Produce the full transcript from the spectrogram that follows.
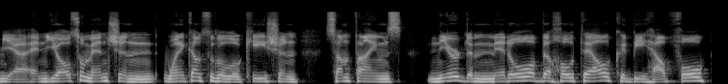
Yeah, and you also mentioned when it comes to the location, sometimes near the middle of the hotel could be helpful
